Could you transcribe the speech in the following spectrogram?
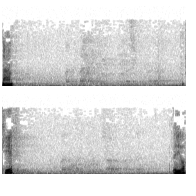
نعم. كيف؟ أيوة.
